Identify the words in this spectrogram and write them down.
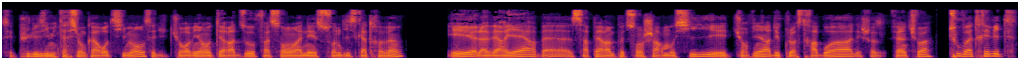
C'est plus les imitations carreaux de ciment. C'est du, tu reviens au terrazzo façon années 70-80. Et la verrière, ben, ça perd un peu de son charme aussi. Et tu reviens à du claustre à bois, des choses. Enfin, tu vois, tout va très vite.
